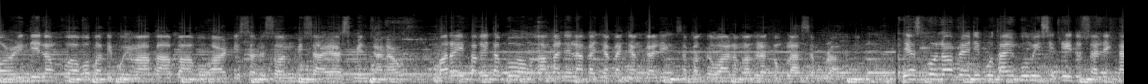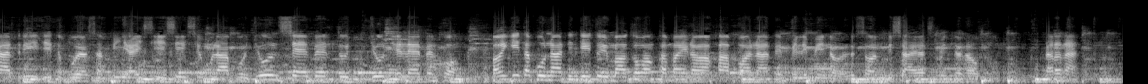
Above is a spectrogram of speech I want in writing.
or hindi lang po ako, pati po yung mga kapwa ko artist sa Luzon, Visayas, Mindanao para ipakita po ang, ang ang kanilang kanya-kanyang galing sa paggawa ng mga ganitong klase of property. Yes po, no, pwede po tayong bumisit dito sa Likha 3, dito po sa PICC, simula po June 7 to June 11 po. Makikita po natin dito yung mga gawang kamay ng mga kapwa natin Pilipino, Luzon, Visayas, Mindanao po. Tara na!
